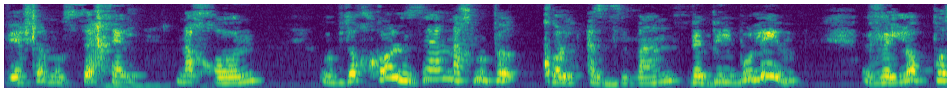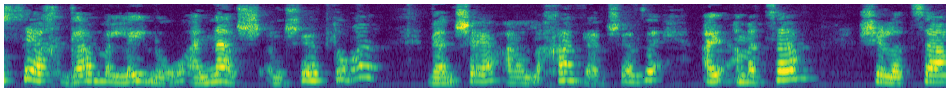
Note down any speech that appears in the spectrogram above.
ויש לנו שכל נכון, ובתוך כל זה אנחנו כל הזמן בבלבולים, ולא פוסח גם עלינו, אנש, אנשי התורה, ואנשי ההלכה ואנשי הזה, המצב של הצער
